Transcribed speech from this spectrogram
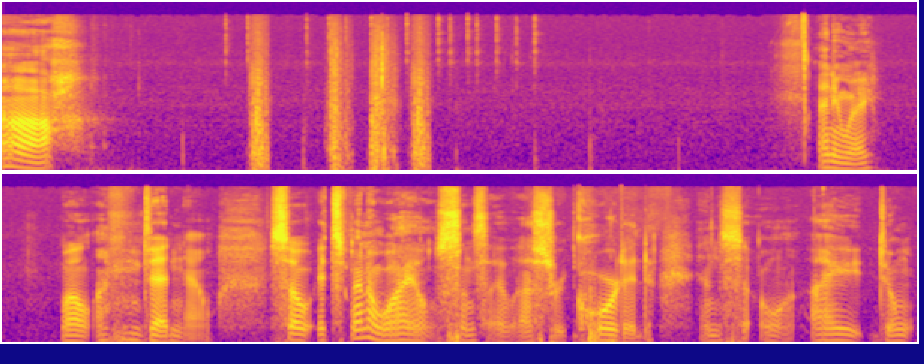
Ah. Anyway, well, I'm dead now. So, it's been a while since I last recorded, and so I don't,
